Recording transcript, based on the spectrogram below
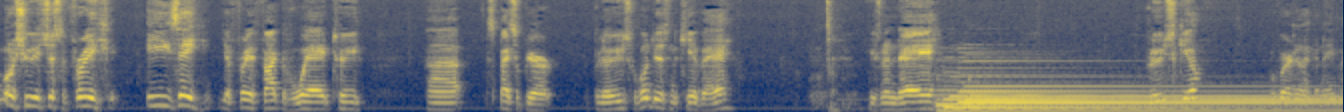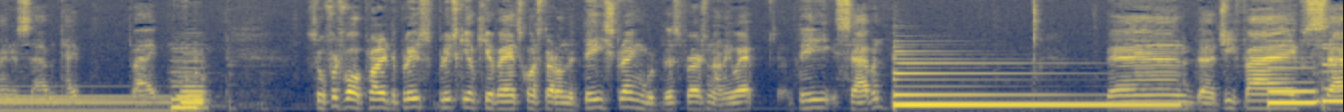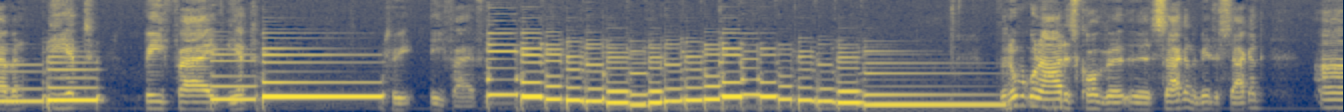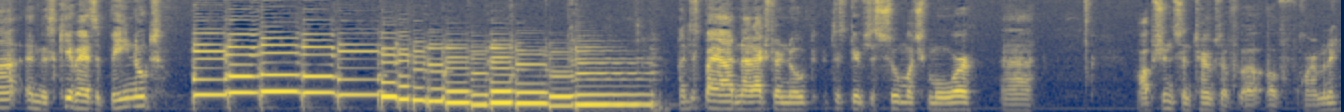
I'm going to show you just a very easy yet very effective way to uh, spice up your blues. We're going to do this in the key of A using an A blues scale over like an A minor 7 type 5. So first of all, probably the blues, blues scale key of A, it's going to start on the D string with this version anyway. D7 then uh, G5, 7, 8, B5, 8 to E5. The note we're going to add is called the, the second, the major second. Uh, and this key is a B note. And just by adding that extra note, it just gives you so much more uh, options in terms of, uh, of harmony.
